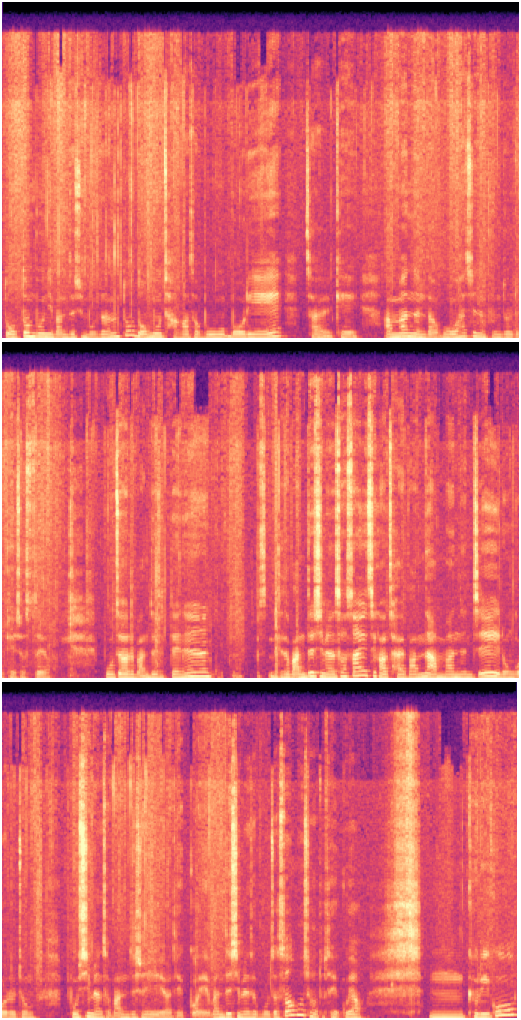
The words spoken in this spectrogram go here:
또 어떤 분이 만드신 모자는 또 너무 작아서 모, 머리에 잘 이렇게 안 맞는다고 하시는 분들도 계셨어요. 모자를 만들 때는 그래서 만드시면서 사이즈가 잘 맞나 안 맞는지 이런 거를 좀 보시면서 만드셔야 될 거예요. 만드시면서 모자 써보셔도 되고요. 음 그리고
